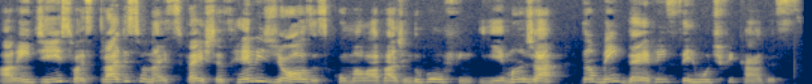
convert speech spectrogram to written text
Além disso, as tradicionais festas religiosas, como a lavagem do Bonfim e Emanjá, também devem ser modificadas.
